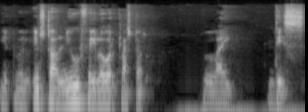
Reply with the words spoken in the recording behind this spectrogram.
It will install new failover cluster like this.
